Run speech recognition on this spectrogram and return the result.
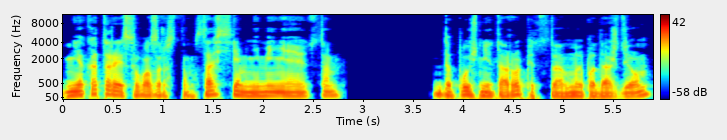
Некоторые с возрастом совсем не меняются. «Да пусть не торопится, мы подождем».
